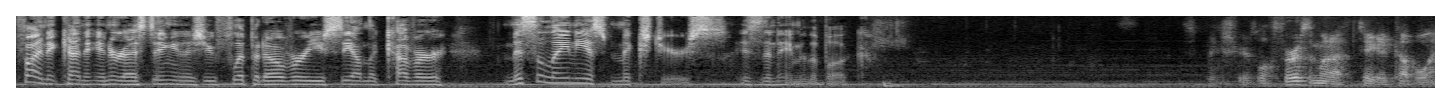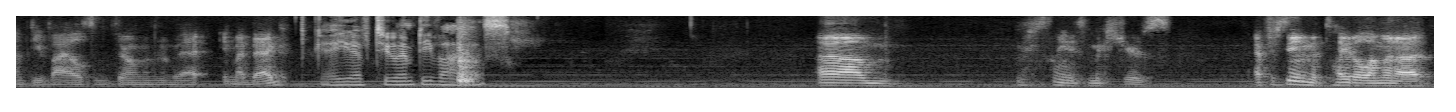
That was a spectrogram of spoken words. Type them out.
find it kind of interesting. And as you flip it over, you see on the cover Miscellaneous Mixtures is the name of the book. Mixtures. Well, first I'm gonna take a couple empty vials and throw them in my, ba- in my bag. Okay, you have two empty vials. Um, miscellaneous mixtures. After seeing the title, I'm gonna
